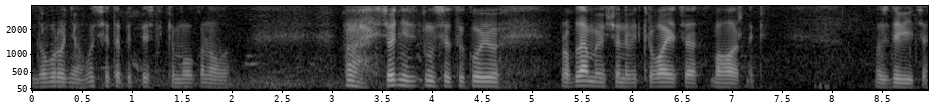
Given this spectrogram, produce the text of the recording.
Доброго дня, гості та підписники мого каналу. Сьогодні зіткнувся з такою проблемою, що не відкривається багажник. Ось дивіться.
